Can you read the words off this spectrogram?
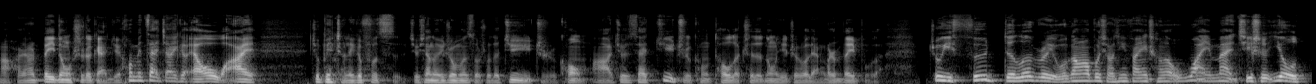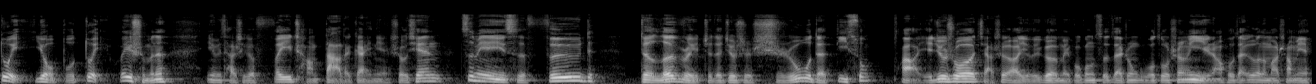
啊，好像是被动式的感觉，后面再加一个 ly。就变成了一个副词，就相当于中文所说的拒指控啊，就是在拒指控偷了吃的东西之后，两个人被捕了。注意，food delivery，我刚刚不小心翻译成了外卖，其实又对又不对，为什么呢？因为它是一个非常大的概念。首先，字面意思，food delivery 指的就是食物的递送啊，也就是说，假设啊有一个美国公司在中国做生意，然后在饿了么上面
